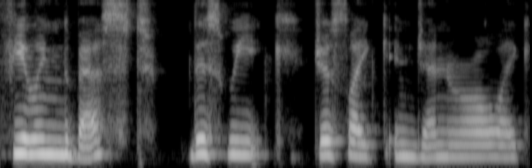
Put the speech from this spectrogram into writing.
feeling the best this week, just like in general. Like,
